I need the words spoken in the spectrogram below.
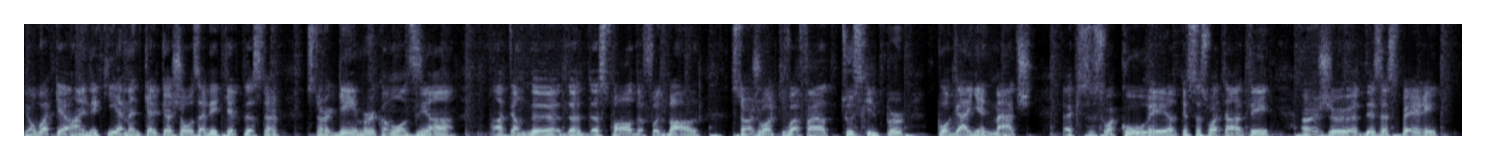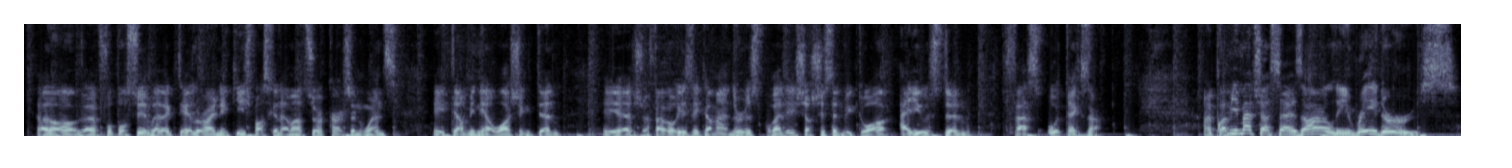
Et on voit que Heineke amène quelque chose à l'équipe. C'est un, c'est un gamer, comme on dit en, en termes de, de, de sport, de football. C'est un joueur qui va faire tout ce qu'il peut pour gagner le match, euh, que ce soit courir, que ce soit tenter un jeu euh, désespéré. Alors, euh, faut poursuivre avec Taylor Heineke. Je pense que l'aventure Carson Wentz est terminée à Washington et euh, je favorise les Commanders pour aller chercher cette victoire à Houston face aux Texans. Un premier match à 16h, les Raiders,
